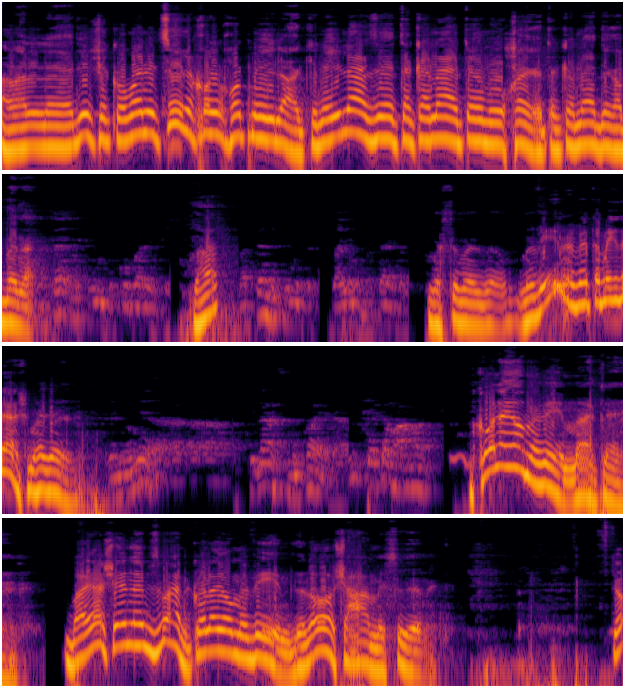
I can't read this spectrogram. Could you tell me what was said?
אבל אה, הדין של קורבן עצים יכול לדחות נעילה, כי נעילה זה תקנה יותר מאוחרת, תקנה דה. מה? מה זאת אומרת? מביאים לבית המקדש, מה זה? כל היום מביאים, מה את... בעיה שאין להם זמן, כל היום מביאים, זה לא שעה מסוימת. לא.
